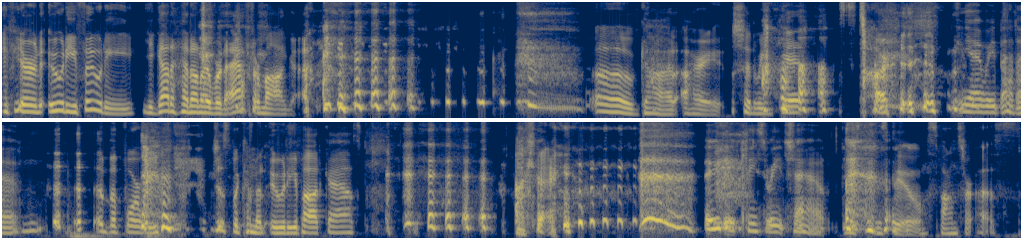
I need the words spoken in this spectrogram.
if you're an Oodie foodie, you got to head on over to After Manga. Oh God! All right, should we get started yeah, we better. before we just become an Oodie podcast? Okay, Oodie, please reach out. yes, please do sponsor us.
